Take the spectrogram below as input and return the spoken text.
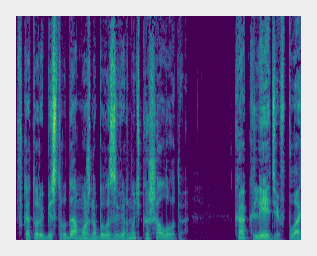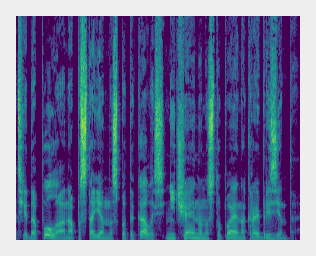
в который без труда можно было завернуть кашалота. Как леди в платье до пола, она постоянно спотыкалась, нечаянно наступая на край брезента.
